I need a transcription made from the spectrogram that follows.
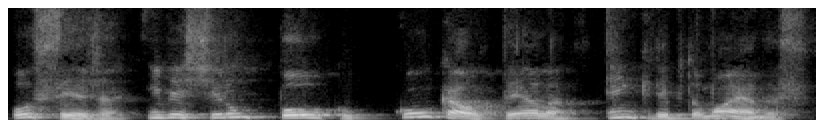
Ou seja, investir um pouco com cautela em criptomoedas.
